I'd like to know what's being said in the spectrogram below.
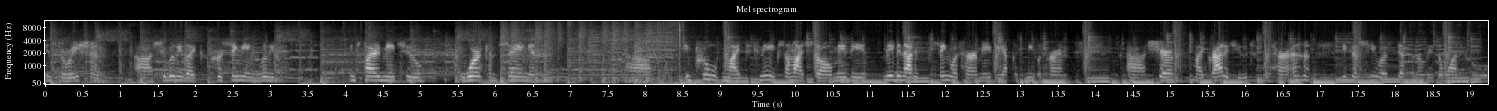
inspiration. Uh, she really like her singing really inspired me to work and sing and uh, improve my technique so much. So maybe maybe not sing with her. Maybe I could meet with her and uh, share my gratitude with her because she was definitely the one who.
